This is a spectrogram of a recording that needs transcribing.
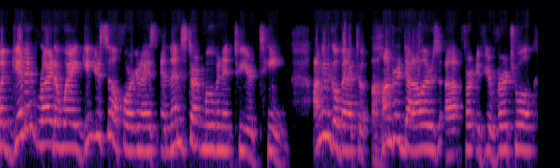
But get it right away. Get yourself organized, and then start moving it to your team. I'm going to go back to $100 uh, for if you're virtual,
